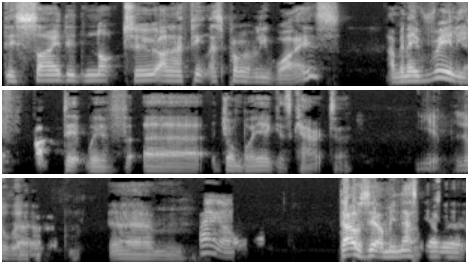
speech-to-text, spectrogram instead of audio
decided not to. And I think that's probably wise. I mean, they really fucked it with uh, John Boyega's character. Yep, a little bit. Um, Hang on. That was it. I mean, that's the other.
